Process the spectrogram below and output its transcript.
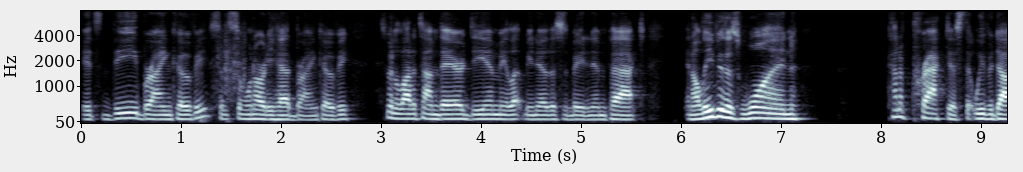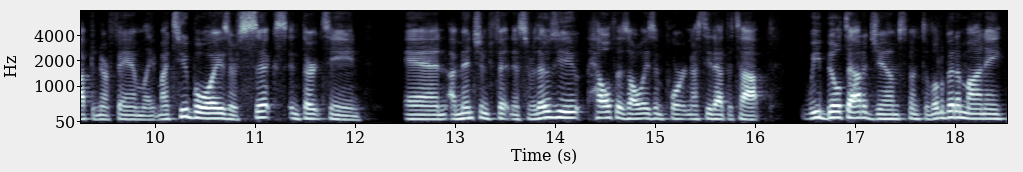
It's the Brian Covey, since someone already had Brian Covey. Spend a lot of time there. DM me, let me know this has made an impact. And I'll leave you this one kind of practice that we've adopted in our family. My two boys are six and 13 and I mentioned fitness. For those of you, health is always important. I see that at the top. We built out a gym, spent a little bit of money,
